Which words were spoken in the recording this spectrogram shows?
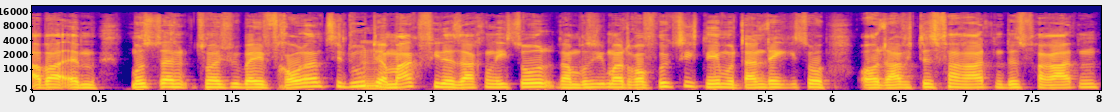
Aber ähm, muss dann zum Beispiel bei dem Fraueninstitut, Mhm. der mag viele Sachen nicht so, da muss ich immer drauf Rücksicht nehmen und dann denke ich so, oh, darf ich das verraten, das verraten?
